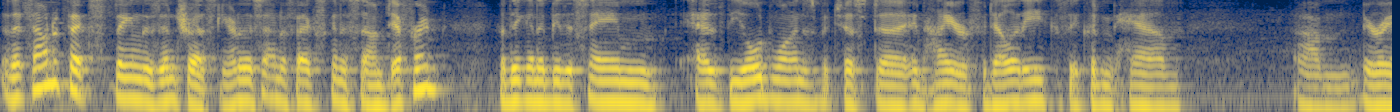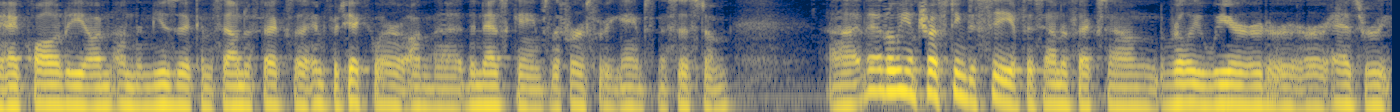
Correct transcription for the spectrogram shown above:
that sound effects thing is interesting. Are the sound effects going to sound different? Are they going to be the same as the old ones, but just uh, in higher fidelity because they couldn't have um, very high quality on, on the music and sound effects, uh, in particular on the, the NES games, the first three games in the system? Uh, that'll be interesting to see if the sound effects sound really weird or, or as re-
